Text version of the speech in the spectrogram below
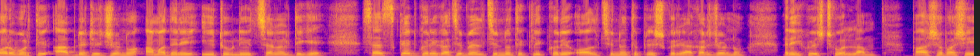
পরবর্তী আপডেটের জন্য আমাদের এই ইউটিউব নিউজ চ্যানেলটিকে সাবস্ক্রাইব করে কাছে বেল চিহ্নতে ক্লিক করে অল চিহ্নতে প্রেস করে রাখার জন্য রিকোয়েস্ট করলাম। পাশাপাশি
